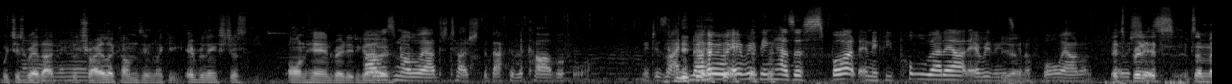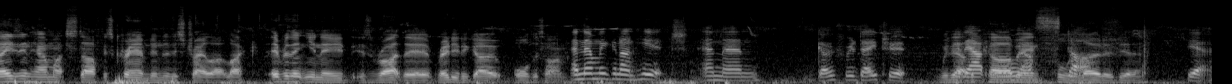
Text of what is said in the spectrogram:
which is where Oh, that man. the trailer comes in. Like you- everything's just on hand, ready to go. I was not allowed to touch the back of the car before. Which is like, no, everything has a spot, and if you pull that out, everything's Yeah. going to fall out on. It's it pretty. just- It's it's amazing how much stuff is crammed into this trailer. Like everything you need is right there, ready to go all the time, And then we can unhitch and then go for a day trip. without, Without the car all being fully stuff. loaded. Yeah. Yeah,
